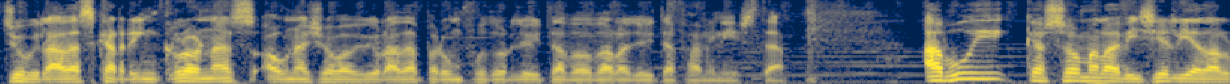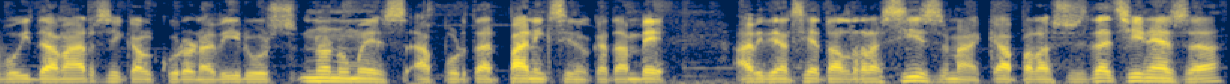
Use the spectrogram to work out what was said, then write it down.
jubilades carrinclones o una jove violada per un futur lluitador de la lluita feminista. Avui, que som a la vigília del 8 de març i que el coronavirus no només ha portat pànic, sinó que també ha evidenciat el racisme cap a la societat xinesa,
